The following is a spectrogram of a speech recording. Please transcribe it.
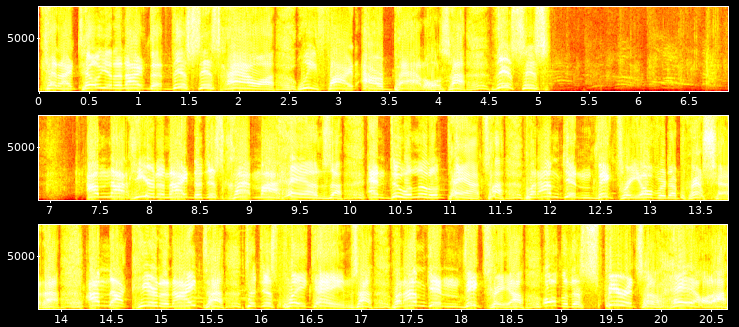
Can I tell you tonight that this is how we fight our battles? This is I'm not here tonight to just clap my hands uh, and do a little dance, uh, but I'm getting victory over depression. Uh, I'm not here tonight uh, to just play games, uh, but I'm getting victory uh, over the spirits of hell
